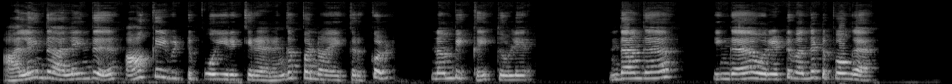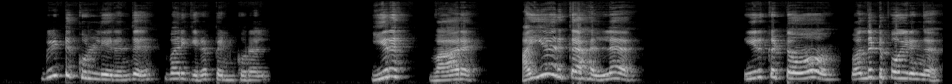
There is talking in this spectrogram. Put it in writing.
அலைந்து அலைந்து ஆக்கை விட்டு போயிருக்கிற ரங்கப்ப நாயக்கருக்குள் நம்பிக்கை துளிர். இந்தாங்க இங்க ஒரு எட்டு வந்துட்டு போங்க. வீட்டுக்குள்ளிருந்து வருகிற பெண் குரல். இரு வார. ஐயா இருக்காகல்ல? இருக்கட்டும் வந்துட்டு போயிருங்க.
